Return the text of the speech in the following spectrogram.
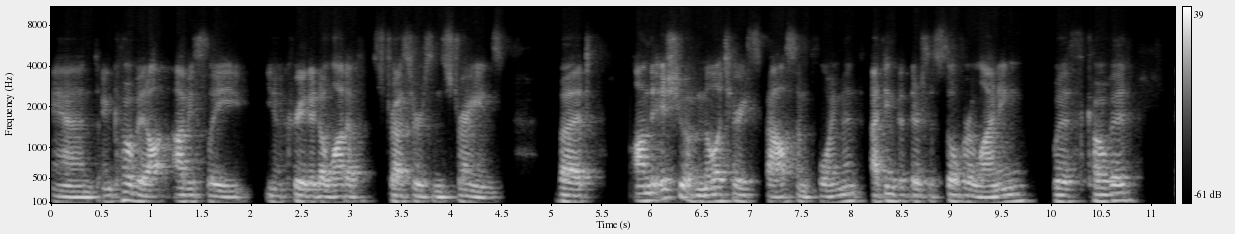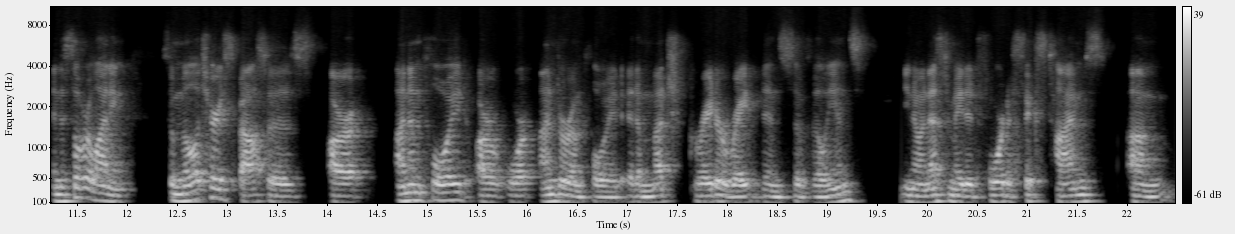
And, and COVID obviously, you know, created a lot of stressors and strains. But on the issue of military spouse employment, I think that there's a silver lining with COVID. And the silver lining, so military spouses are unemployed or, or underemployed at a much greater rate than civilians. You know, an estimated four to six times um,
